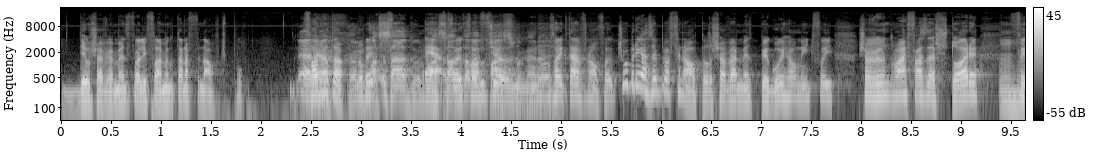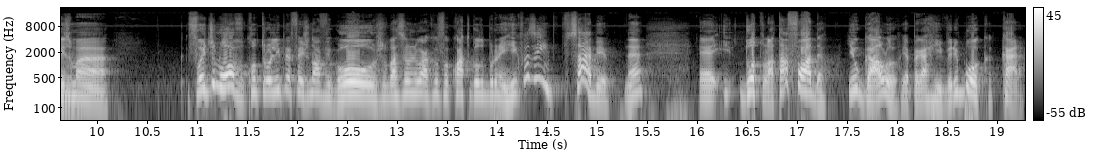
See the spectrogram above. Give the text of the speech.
deu o chaveamento, eu falei, Flamengo tá na final. Tipo. É, Flamengo né? tá- Ano foi- passado, ano é, passado foi, tava foi. Não falei que tava na final, foi o que tinha obrigação pra final. Pelo chaveamento que pegou, e realmente foi o chaveamento mais fácil da história. Fez uma. Foi de novo, contra o Olímpia fez nove gols, o Barcelona de Guayaquil foi quatro gols do Bruno Henrique, foi assim, sabe, né? É, e do outro lado tá foda. E o Galo ia pegar River e Boca. Cara,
